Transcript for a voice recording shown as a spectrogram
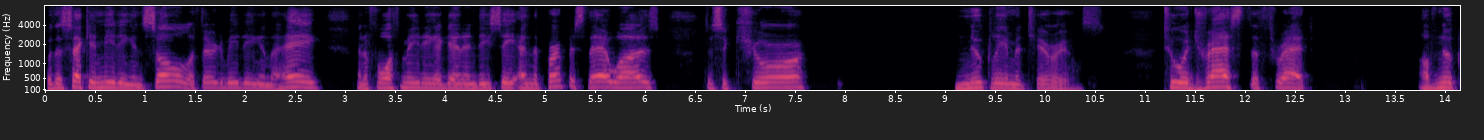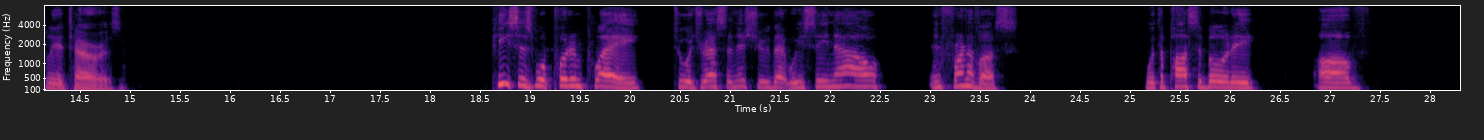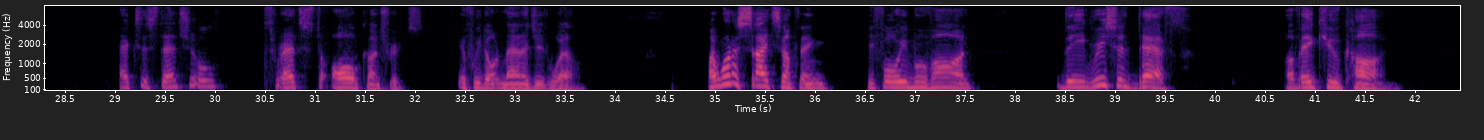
with a second meeting in Seoul, a third meeting in The Hague, and a fourth meeting again in DC. And the purpose there was to secure nuclear materials, to address the threat of nuclear terrorism. Pieces were put in play to address an issue that we see now in front of us with the possibility of existential threats to all countries if we don't manage it well. I want to cite something before we move on. The recent death of A.Q. Khan.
